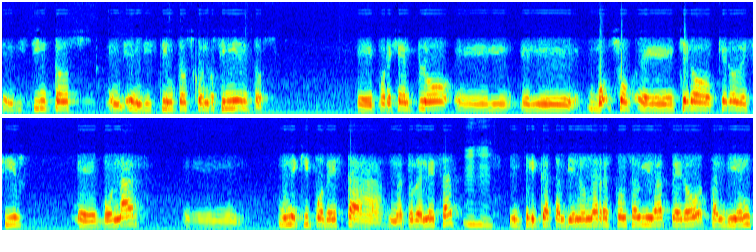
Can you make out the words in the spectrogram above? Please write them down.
en distintos, en, distintos conocimientos. Eh, por ejemplo, el, eh, quiero, quiero decir, eh, volar un equipo de esta naturaleza implica también una responsabilidad, pero también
